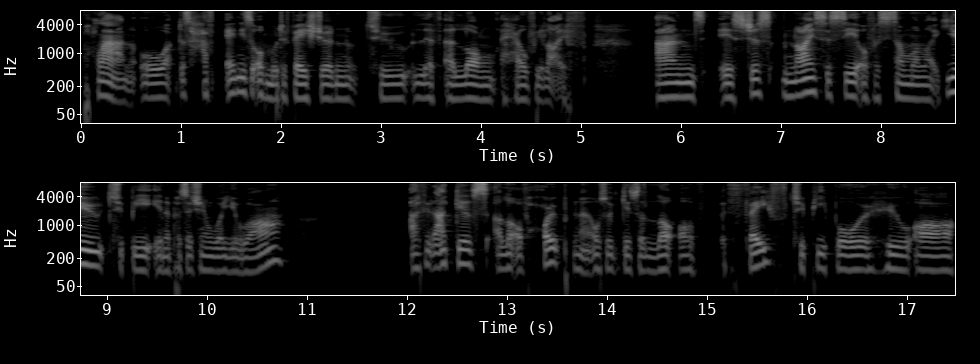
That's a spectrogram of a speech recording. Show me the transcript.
plan or just have any sort of motivation to live a long, healthy life. And it's just nice to see, obviously, someone like you to be in a position where you are I think that gives a lot of hope and it also gives a lot of faith to people who are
